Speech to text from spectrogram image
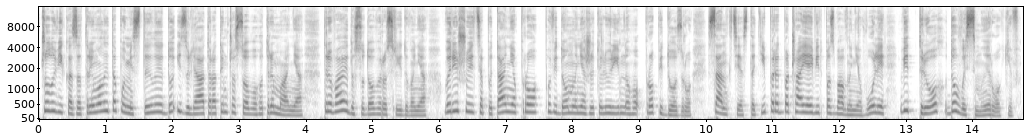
Чоловіка затримали та помістили до ізолятора тимчасового тримання. Триває досудове розслідування. Вирішується питання про повідомлення жителю рівного про підозру. Санкція статті передбачає від позбавлення волі від 3 до 8 років.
